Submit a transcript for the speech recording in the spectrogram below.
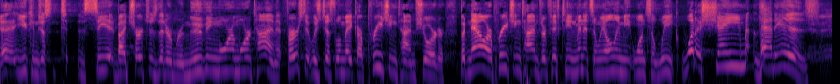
Uh, you can just t- see it by churches that are removing more and more time. At first, it was just we'll make our preaching time shorter. But now our preaching times are 15 minutes and we only meet once a week. What a shame that is. Amen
